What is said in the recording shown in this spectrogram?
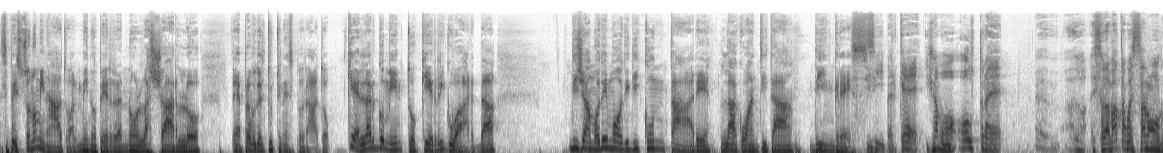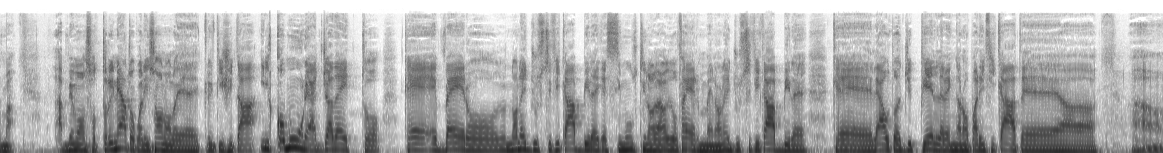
spesso nominato, almeno per non lasciarlo eh, proprio del tutto inesplorato, che è l'argomento che riguarda diciamo dei modi di contare la quantità di ingressi. Sì, perché diciamo oltre allora, è stata fatta questa norma. Abbiamo sottolineato quali sono le criticità. Il comune ha già detto che è vero, non è giustificabile che si multino le auto ferme, non è giustificabile che le auto a GPL vengano parificate a, a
